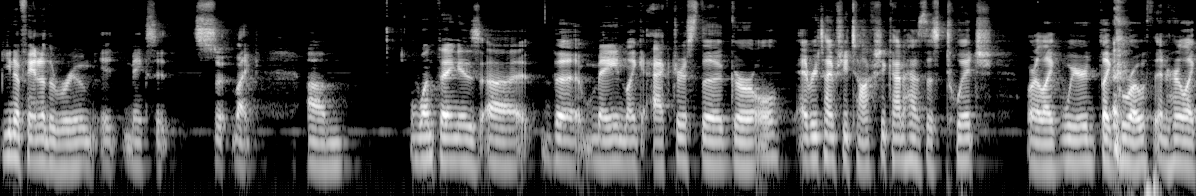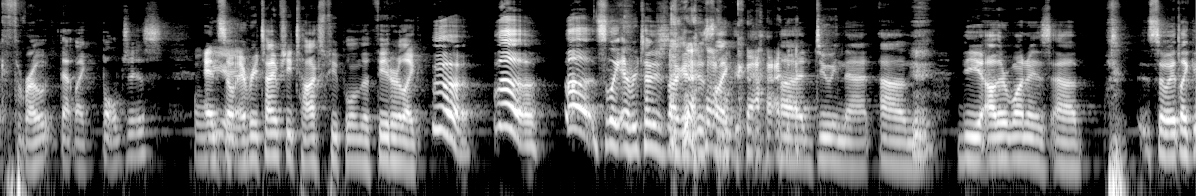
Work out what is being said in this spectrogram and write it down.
being a fan of the room. It makes it so, like um, one thing is uh, the main like actress, the girl. Every time she talks, she kind of has this twitch or like weird like growth in her like throat that like bulges. And so every time she talks, people in the theater are like, ugh, ugh, So like every time she's talking, just like God. uh, doing that. Um, the other one is uh, so it like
